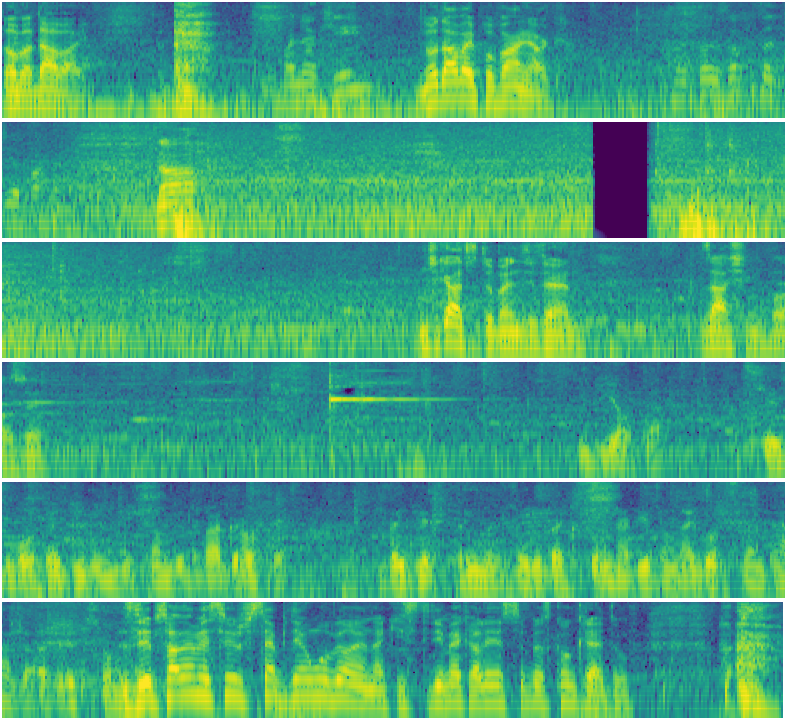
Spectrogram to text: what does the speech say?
Dobra, dawaj. Baniaki? No dawaj po baniak. No to zapytać gdzie baniak. No. Ciekawe, czy tu będzie ten zasięg Boży. Idiota. 3 złote 92 grosze. Będzie stream z urbexu nawiedzonego cmentarza z Rybsonem. Z Rybsonem jestem już wstępnie umówiony na jakiś streamek, ale jeszcze bez konkretów.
